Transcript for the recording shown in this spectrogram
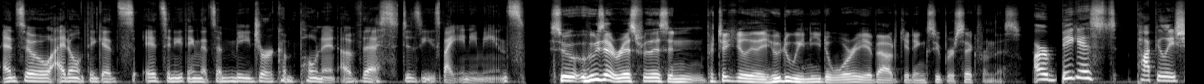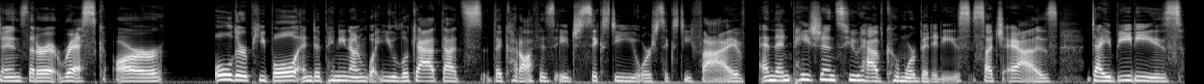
and so I don't think it's it's anything that's a major component of this disease by any means. So, who's at risk for this, and particularly who do we need to worry about getting super sick from this? Our biggest populations that are at risk are older people, and depending on what you look at, that's the cutoff is age 60 or 65. And then patients who have comorbidities such as diabetes,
